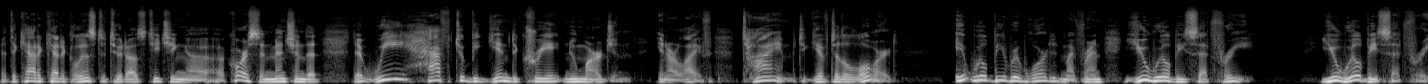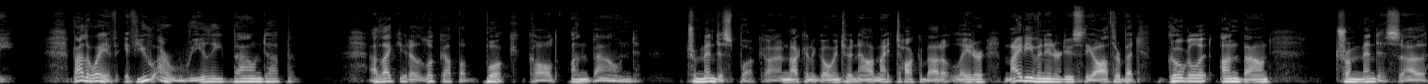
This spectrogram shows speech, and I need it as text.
at the Catechetical Institute. I was teaching a, a course and mentioned that, that we have to begin to create new margin in our life, time to give to the Lord, it will be rewarded, my friend. You will be set free. You will be set free. By the way, if, if you are really bound up, I'd like you to look up a book called Unbound. Tremendous book. I'm not going to go into it now. I might talk about it later, might even introduce the author, but Google it, Unbound. Tremendous. Uh,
